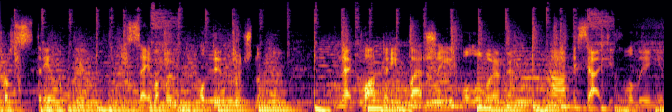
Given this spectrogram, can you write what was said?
прострілити сейвами. Один точно був на екваторі першої половини на 10-й хвилині.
